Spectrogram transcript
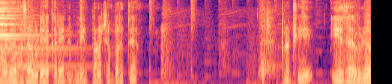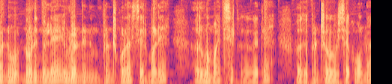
ಯಾವುದೇ ಹೊಸ ವಿಡಿಯೋ ಹಾಕರೆ ನಿಮಗೆ ಇನ್ಫಾರ್ಮೇಷನ್ ಬರುತ್ತೆ. ಫ್ರೆಂಡ್ಸ್ ಈ ವಿಡಿಯೋ ನೋಡಿದ ಮೇಲೆ ಈ ವಿಡಿಯೋನ ನಿಮ್ಮ ಫ್ರೆಂಡ್ಸ್ ಕೂಡ ಶೇರ್ ಮಾಡಿ, ಅವ್ರಿಗೂ ಮಾಹಿತಿ ಸಿಕ್ಕಂಗಾಗುತ್ತೆ. ಓಕೆ ಫ್ರೆಂಡ್ಸ್ ವಿಷಯಕ್ಕೆ ಹೋಗೋಣ.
